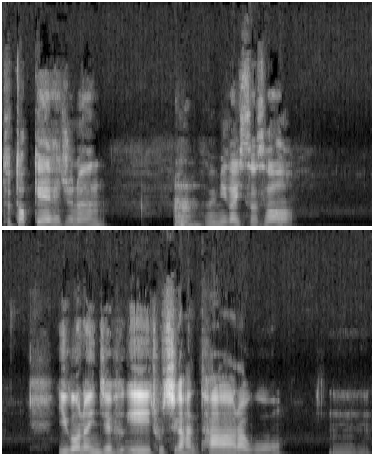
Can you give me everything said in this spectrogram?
두텁게 해주는 의미가 있어서 이거는 이제 흙이 좋지가 않다라고 음,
